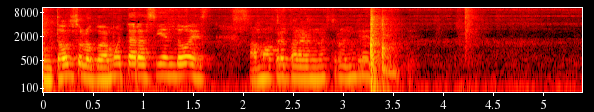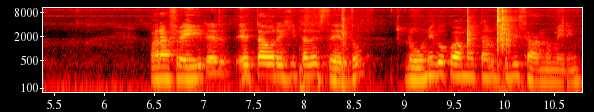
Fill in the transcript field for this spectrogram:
Entonces lo que vamos a estar haciendo es, vamos a preparar nuestros ingredientes. Para freír esta orejita de cerdo, lo único que vamos a estar utilizando, miren,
